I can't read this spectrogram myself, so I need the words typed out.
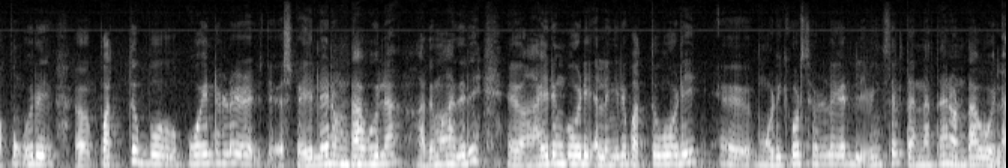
അപ്പം ഒരു പത്ത് പോയിന്റുള്ള സ്ട്രെയിറ്റ് ലൈൻ ഉണ്ടാവില്ല അതുമാതിരി ആയിരം കോടി അല്ലെങ്കിൽ പത്ത് കോടി മോഡിക്കോഡ്സ് ഉള്ള ഒരു ലിവിങ് സെൽ തന്നെത്താൻ ഉണ്ടാവില്ല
